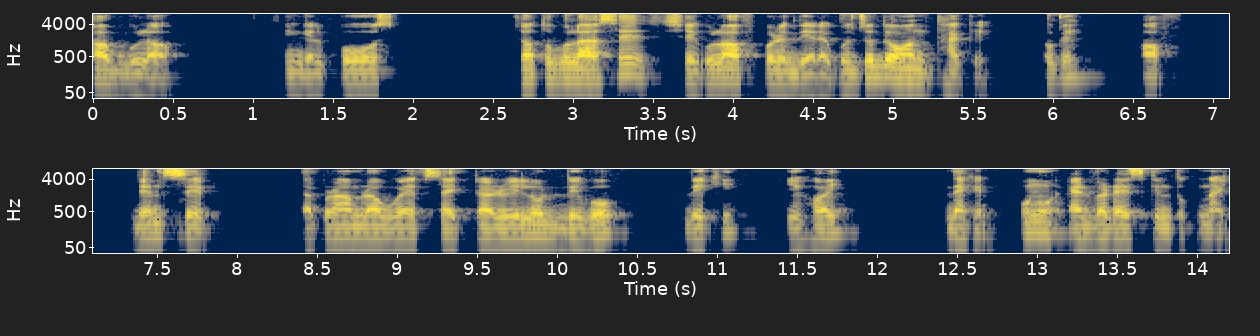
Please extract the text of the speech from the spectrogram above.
সবগুলো অফ সিঙ্গেল পোস্ট যতগুলো আছে, সেগুলো অফ করে দিয়ে রাখব, যদি অন থাকে ওকে অফ দেন সেভ তারপর আমরা ওয়েবসাইটটা রিলোড দেব, দেখি কি হয়। দেখেন, কোনো অ্যাডভার্টাইজ কিন্তু নাই।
